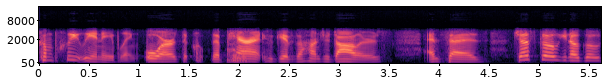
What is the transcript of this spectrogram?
completely enabling. Or the the parent who gives a hundred dollars and says just go you know go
